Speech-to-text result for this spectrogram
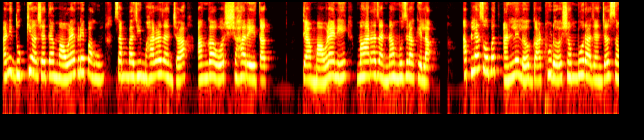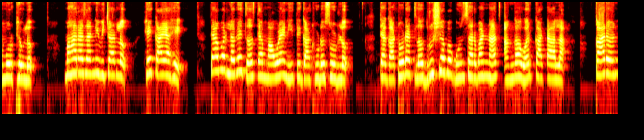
आणि दुःखी अशा त्या मावळ्याकडे पाहून संभाजी महाराजांच्या अंगावर शहारे येतात. त्या मावळ्याने महाराजांना मुजरा केला. आपल्यासोबत आणलेलं गाठुड शंभू राजांच्या समोर ठेवलं. महाराजांनी विचारलं हे काय आहे? त्यावर लगेचच त्या मावळ्यानी ते गाठुडं सोडलं. त्या गाठोड्यातलं दृश्य बघून सर्वांनाच अंगावर काटा आला. कारण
